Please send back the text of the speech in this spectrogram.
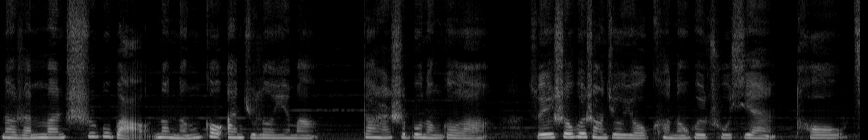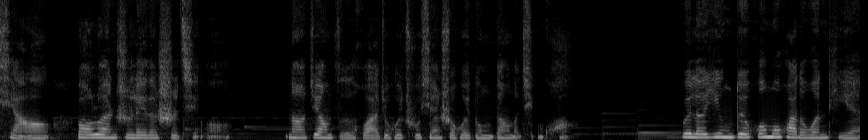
那人们吃不饱，那能够安居乐业吗？当然是不能够了。所以社会上就有可能会出现偷抢、暴乱之类的事情了。那这样子的话，就会出现社会动荡的情况。为了应对荒漠化的问题，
